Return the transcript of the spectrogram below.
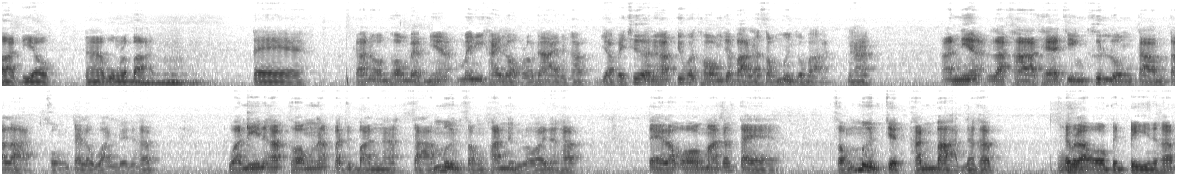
บาทเดียวนะ วงละบาท แต่ การออมทองแบบนี้ไม่มีใครหลอกเราได้นะครับ อย่าไปเชื่อนะครับ ที่ว่าทองจะบาทละสองหมื่นกว่าบาทนะ อันนี้ราคาแท้จริงขึ้นลงตามตลาดของแต่ละวันเลยนะครับ วันนี้นะครับทองณปัจจุบันนะสามหมื่นสองพันหนึ่งร้อยนะครับ แต่เราออมมาตั้งแต่สองหมื่นเจ็ดพันบาทนะครับใช้เวลาออมเป็นปีนะครับ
